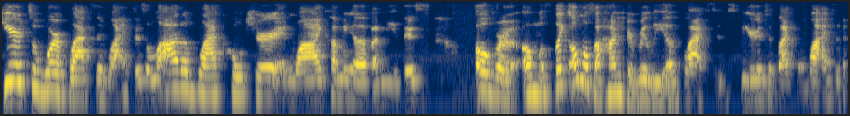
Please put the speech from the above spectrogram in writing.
geared toward blacks and whites. There's a lot of black culture and why coming up. I mean, there's over almost like almost a hundred really of blacks and spirits and blacks and wines in a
